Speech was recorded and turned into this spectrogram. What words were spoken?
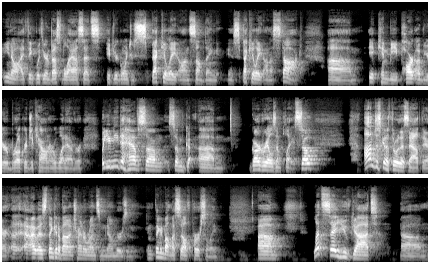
you know, I think with your investable assets, if you're going to speculate on something and speculate on a stock, um, it can be part of your brokerage account or whatever. But you need to have some some um, guardrails in place. So I'm just going to throw this out there. Uh, I was thinking about it, trying to run some numbers, and I'm thinking about myself personally. Um, let's say you've got um,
